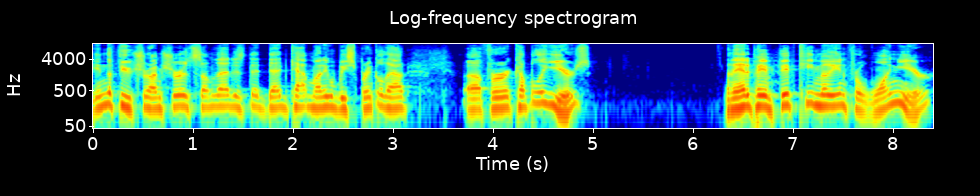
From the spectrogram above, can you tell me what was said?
in the future. I'm sure some of that is the dead cap money will be sprinkled out uh, for a couple of years. And they had to pay him 15 million for one year.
